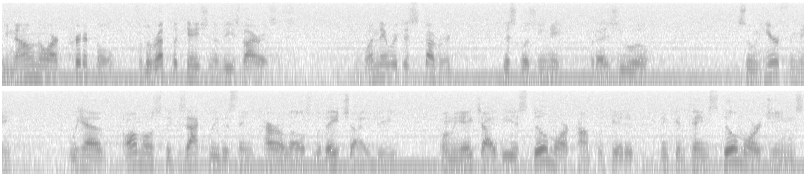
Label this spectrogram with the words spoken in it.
we now know are critical for the replication of these viruses. And when they were discovered, this was unique. But as you will soon hear from me, we have almost exactly the same parallels with HIV only HIV is still more complicated and contains still more genes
